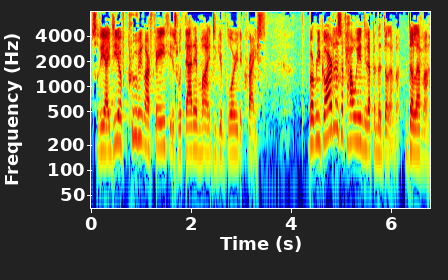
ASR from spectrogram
So the idea of proving our faith is with that in mind to give glory to Christ. But regardless of how we ended up in the dilemma, dilemma,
